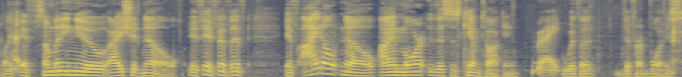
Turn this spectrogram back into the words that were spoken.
like if somebody knew, I should know. If if if if if I don't know, I'm more. This is Kim talking Right. with a different voice.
